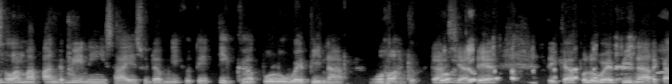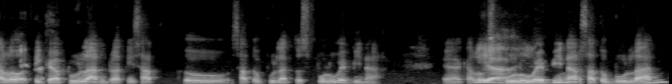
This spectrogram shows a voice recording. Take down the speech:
Selama pandemi ini saya sudah mengikuti 30 webinar. Waduh, dahsyat ya. 30 webinar kalau tiga bulan berarti satu satu bulan itu 10 webinar. Ya, kalau yeah. 10 iya. webinar satu bulan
